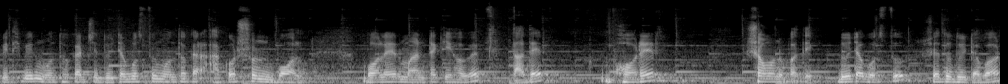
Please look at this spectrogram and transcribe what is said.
পৃথিবীর মধ্যকার যে দুইটা বস্তুর মধ্যকার আকর্ষণ বল, বলের মানটা কি হবে? তাদের ভরের সমানুপাতিক। দুইটা বস্তু সেহেতু দুইটা ভর,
